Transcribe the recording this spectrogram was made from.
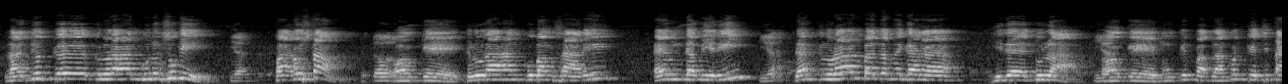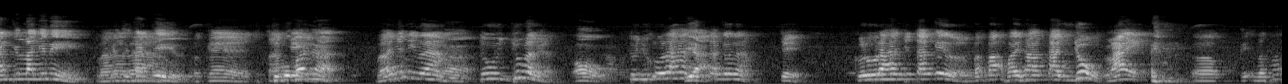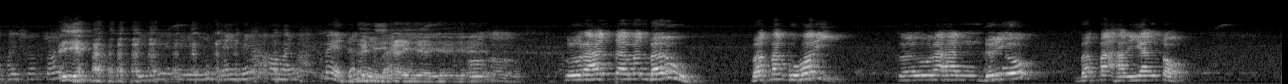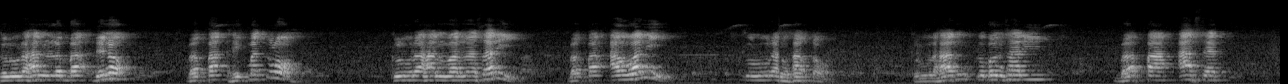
Lanjut ke Kelurahan Gunung Sugi, Ya, Pak Rustam. betul. Oke, Kelurahan Kubang Sari, M Damiri, Ya, dan Kelurahan Banjarnegara Hidayatullah. Ya. Oke, mungkin Pak Blangkon ke Citangkil lagi nih. Mana, ke Bang? Citangkil. Oke, Cukup Citangkil. banyak. Banyak nih bang, Nah. tujuh bang ya? Oh, Tujuh kelurahan Iya. Citangkil bang. Oke, kelurahan Citangkil, Bapak Faisal Tanjung. lain. Oke, Bapak Faisal Tanjung. Iya. Ini kayaknya orang Medan nih bang. Iya, iya, iya. Mm-mm. Kelurahan Taman Baru, Bapak Buhori. Kelurahan Deringo, Bapak Haryanto. Kelurahan Lebak Denok, Bapak Hikmatullah. Kelurahan Warnasari, Bapak Awani. Kelurahan Soeharto. Kelurahan Kebonsari, Bapak Asep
